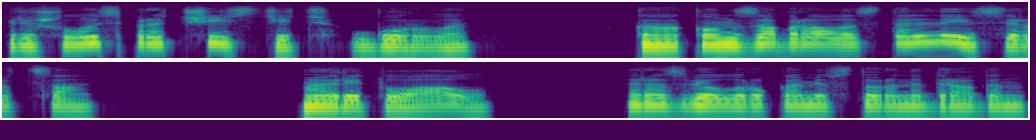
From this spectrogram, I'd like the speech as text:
пришлось прочистить горло. «Как он забрал остальные сердца?» «Ритуал», — развел руками в стороны Драгон.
